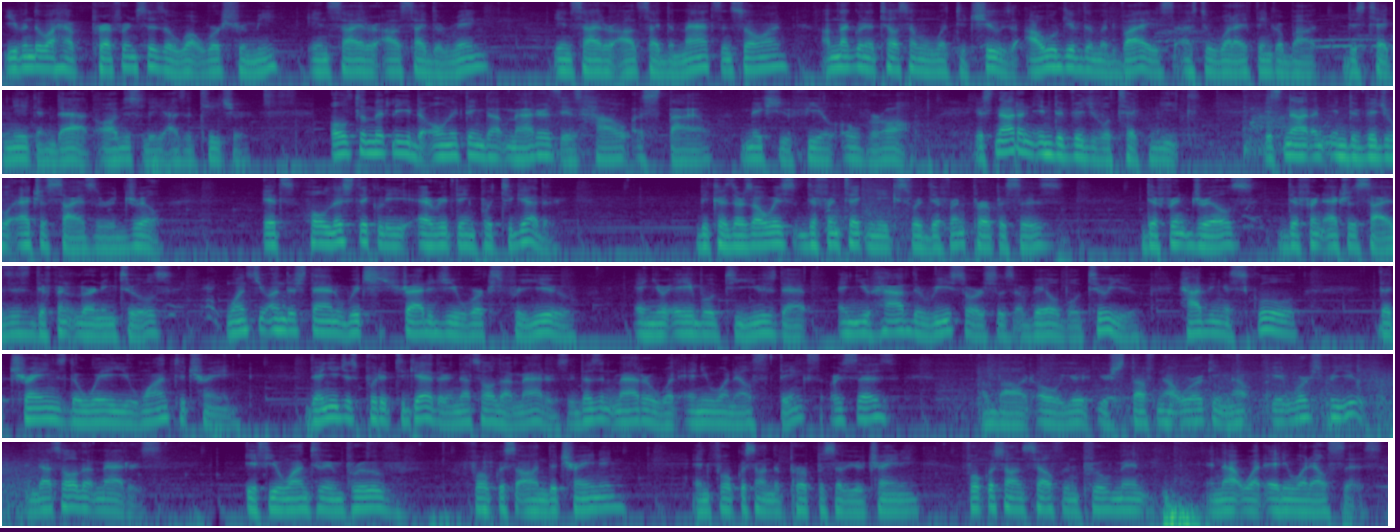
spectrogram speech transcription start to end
Even though I have preferences of what works for me, inside or outside the ring, inside or outside the mats, and so on, I'm not going to tell someone what to choose. I will give them advice as to what I think about this technique and that, obviously, as a teacher. Ultimately, the only thing that matters is how a style makes you feel overall. It's not an individual technique, it's not an individual exercise or a drill. It's holistically everything put together because there's always different techniques for different purposes, different drills, different exercises, different learning tools. Once you understand which strategy works for you and you're able to use that and you have the resources available to you, having a school that trains the way you want to train, then you just put it together and that's all that matters. It doesn't matter what anyone else thinks or says about, oh, your, your stuff not working. Now, it works for you and that's all that matters. if you want to improve, focus on the training and focus on the purpose of your training. Focus on self improvement and not what anyone else says.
